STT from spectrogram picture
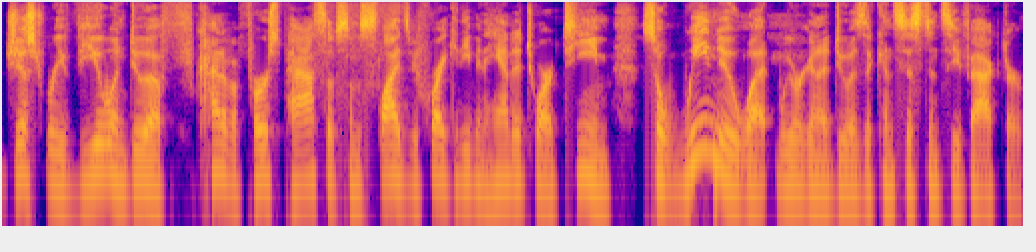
just review and do a f- kind of a first pass of some slides before i could even hand it to our team. So we knew what we were going to do as a consistency factor.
